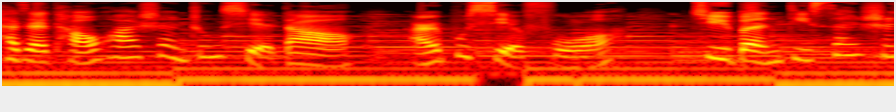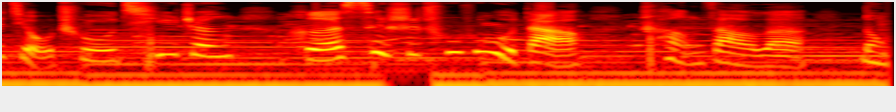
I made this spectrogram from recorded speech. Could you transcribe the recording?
他在《桃花扇》中写道，而不写佛。剧本第三十九出七征和四十出入道，创造了浓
